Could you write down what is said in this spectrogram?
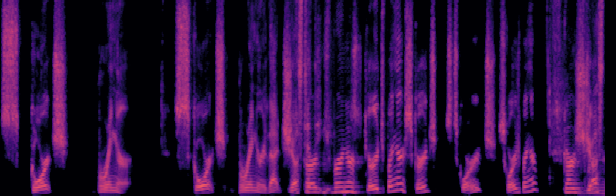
Scorch Bringer. Scorch Bringer. That just Scourge Bringer. Scourge Bringer. Scourge. Scourge. Scourge Bringer. Scourge just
